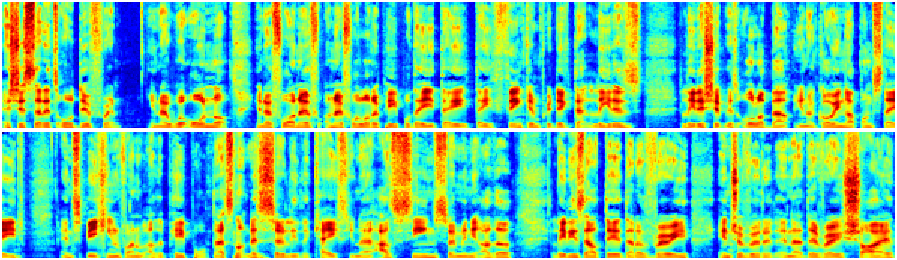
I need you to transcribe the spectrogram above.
It's just that it's all different. You know, we're all not. You know, for I know, I know for a lot of people, they they they think and predict that leaders leadership is all about you know going up on stage and speaking in front of other people. That's not necessarily the case. You know, I've seen so many other leaders out there that are very introverted and that they're very shy,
